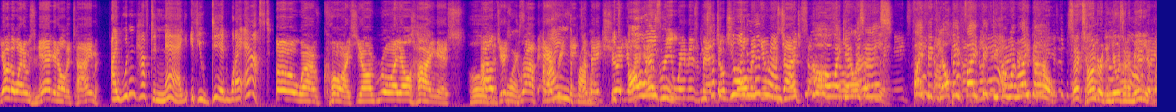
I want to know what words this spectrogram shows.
You're the one who's nagging all the time. I wouldn't have to nag if you did what I asked. Oh, of course, your Royal Highness. Oh, I'll but of just course, drop I'm the everything to problem. make sure It's you're always every me. whim is You're met such a the joy to moment live you around, decide George. Oh, I can't listen to this. 550, I'll pay 550 for one right now. 600 to use it immediately.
